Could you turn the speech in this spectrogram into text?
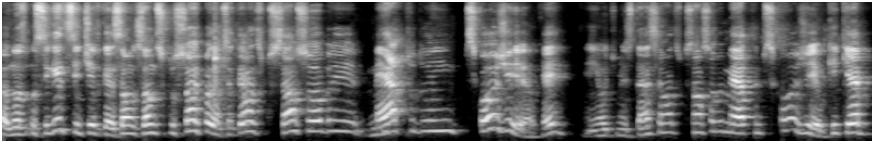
no, no, seguinte sentido, que são, são discussões, por exemplo, você tem uma discussão sobre método em psicologia, ok? Em última instância, é uma discussão sobre método em psicologia. O que, que é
